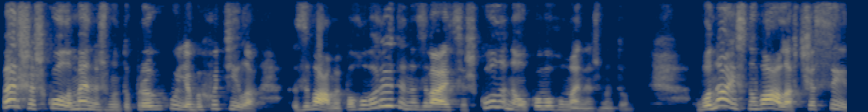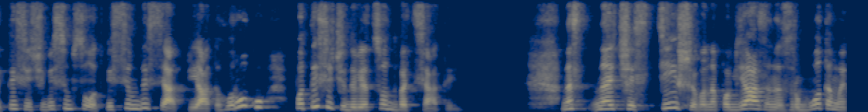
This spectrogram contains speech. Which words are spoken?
Перша школа менеджменту, про яку я би хотіла з вами поговорити, називається Школа наукового менеджменту. Вона існувала в часи 1885 року по 1920. Найчастіше вона пов'язана з роботами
